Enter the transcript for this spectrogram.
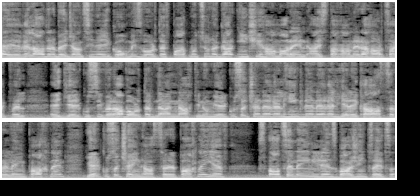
է եղել ադրբեջանցիների կողմից, որովհետեւ պատմությունը գար ինչի համար են այս տղաները հարցակվել այդ երկուսի վրա, որովհետեւ նրանք նախկինում երկուսը չեն եղել, 5-ն են եղել, 3-ը հասցրել էին փախնեն, երկուսը չէին հասցրել փախնեն եւ ստացել էին իրենց բաժին ծեծը։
